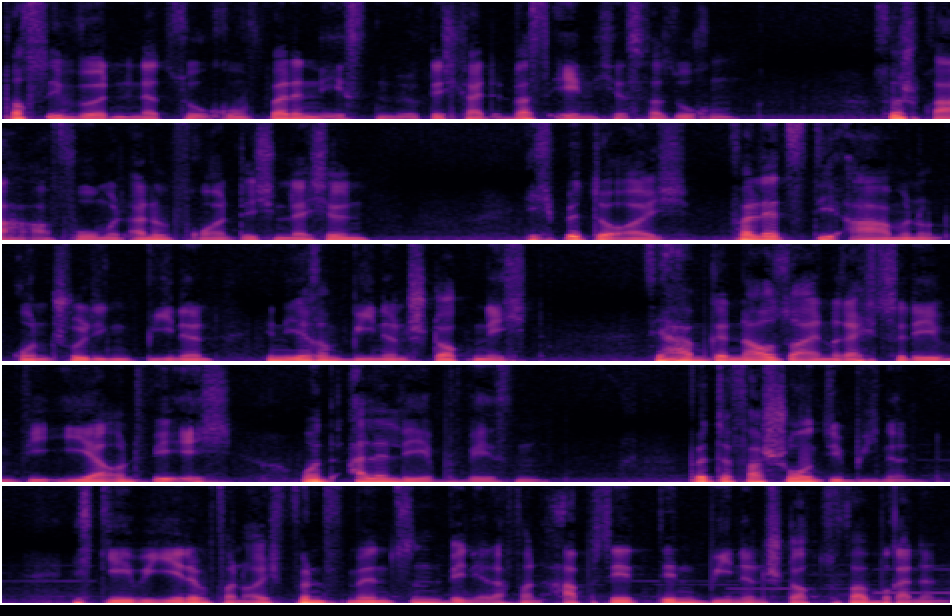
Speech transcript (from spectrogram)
doch sie würden in der Zukunft bei der nächsten Möglichkeit etwas Ähnliches versuchen. So sprach Afu mit einem freundlichen Lächeln Ich bitte euch, verletzt die armen und unschuldigen Bienen in ihrem Bienenstock nicht. Sie haben genauso ein Recht zu leben wie ihr und wie ich und alle Lebewesen. Bitte verschont die Bienen. Ich gebe jedem von euch fünf Münzen, wenn ihr davon abseht, den Bienenstock zu verbrennen.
